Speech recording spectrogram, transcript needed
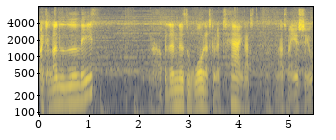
I can at least but then there's the wall that's gonna attack. That's that's my issue.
